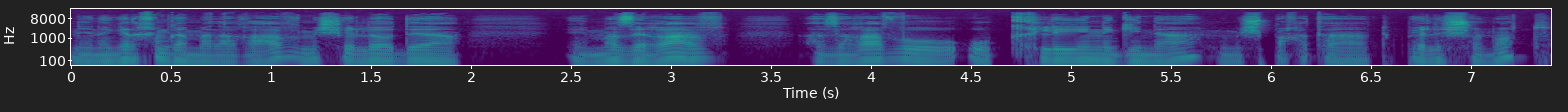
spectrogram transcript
אני אנגן לכם גם על הרב, מי שלא יודע אה, מה זה רב, אז הרב הוא, הוא כלי נגינה במשפחת התופי לשונות.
